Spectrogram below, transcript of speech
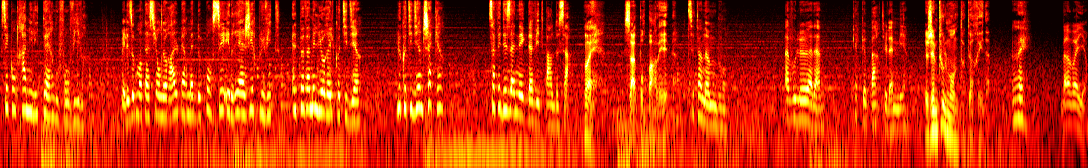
Ces contrats militaires nous font vivre. Mais les augmentations neurales permettent de penser et de réagir plus vite. Elles peuvent améliorer le quotidien. Le quotidien de chacun. Ça fait des années que David parle de ça. Ouais. Ça pour parler. C'est un homme bon. Avoue-le, Adam. Quelque part, tu l'aimes bien. J'aime tout le monde, Dr. Reed. Ouais. Ben voyons.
